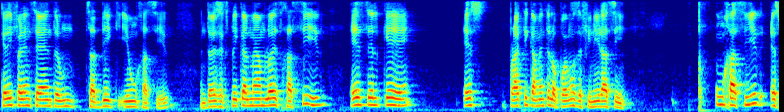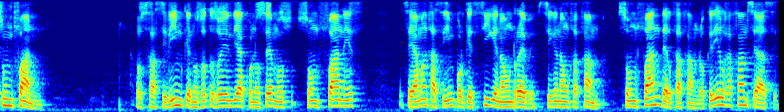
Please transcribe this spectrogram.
¿Qué diferencia hay entre un tzaddik y un hasid? Entonces explica el es hasid, es el que es, prácticamente lo podemos definir así. Un hasid es un fan. Los hasidim que nosotros hoy en día conocemos son fanes se llaman Hasim porque siguen a un Rebe, siguen a un Jajam, son fan del Jajam, lo que diga el Jajam se hace.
